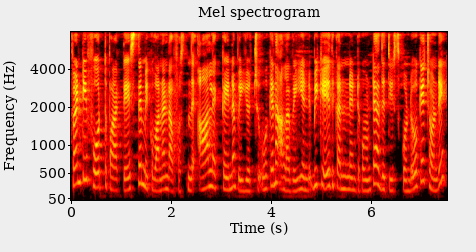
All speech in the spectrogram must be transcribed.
twenty fourth part వేస్తే మీకు వన్ అండ్ హాఫ్ వస్తుంది. ఆ లెక్క అయినా వెయ్యొచ్చు. ఓకేనా? అలా వెయ్యండి. మీకు ఏది కన్వీనెంట్గా ఉంటే అది తీసుకోండి. ఓకే? చూడండి.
